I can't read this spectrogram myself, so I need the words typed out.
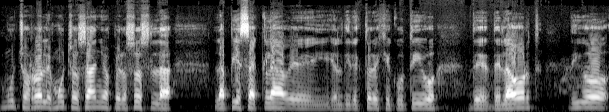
muchos roles, muchos años, pero sos la, la pieza clave y el director ejecutivo de, de la ORT. Digo,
